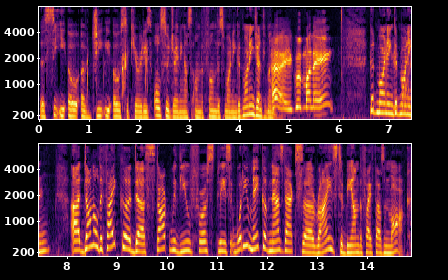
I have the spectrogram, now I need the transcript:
the CEO of GEO Securities, also joining us on the phone this morning. Good morning, gentlemen. Hi, good morning. Good morning. Good, good morning. morning. Uh, Donald, if I could uh, start with you first, please. What do you make of Nasdaq's uh, rise to beyond the 5,000 mark?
